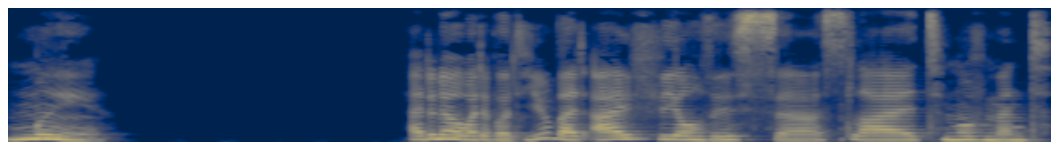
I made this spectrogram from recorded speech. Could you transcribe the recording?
Ми. I don't know what about you, but I feel this uh, slight movement,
